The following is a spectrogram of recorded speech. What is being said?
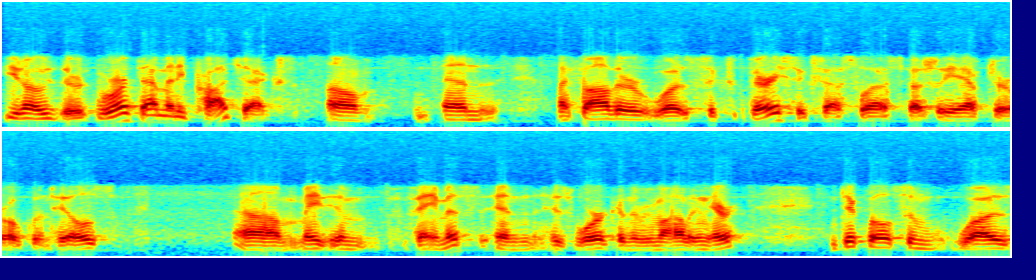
you know, there weren't that many projects. Um, and my father was very successful, especially after Oakland Hills um, made him famous in his work and the remodeling there. And Dick Wilson was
